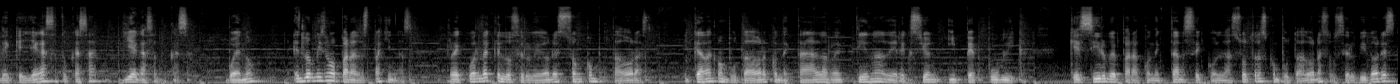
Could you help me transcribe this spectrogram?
de que llegas a tu casa, llegas a tu casa. Bueno, es lo mismo para las páginas. Recuerda que los servidores son computadoras y cada computadora conectada a la red tiene una dirección IP pública que sirve para conectarse con las otras computadoras o servidores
